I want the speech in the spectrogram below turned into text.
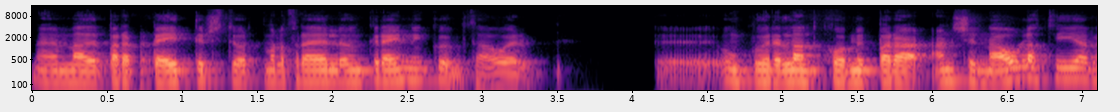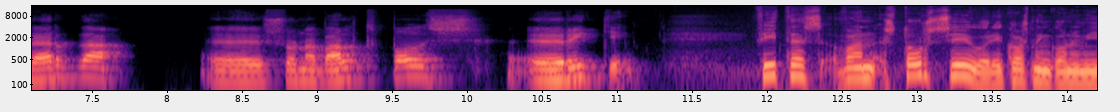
Maður bara beitir stjórnmálafræðilegum greiningum þá er uh, Ungverjaland komið bara ansi nála því að verða uh, svona valdbóðsríki uh, Fítes vann stór sigur í kostningunum í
